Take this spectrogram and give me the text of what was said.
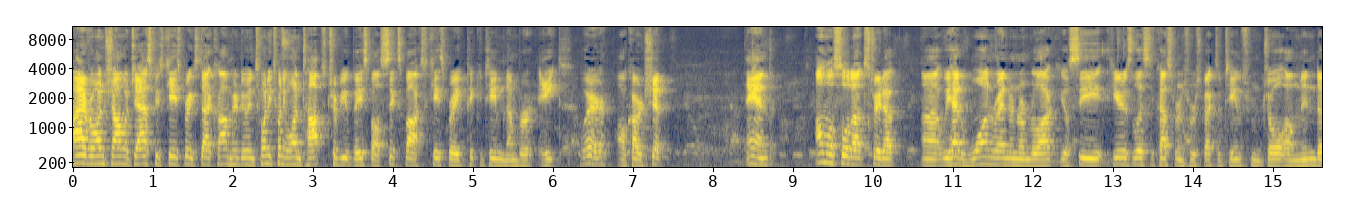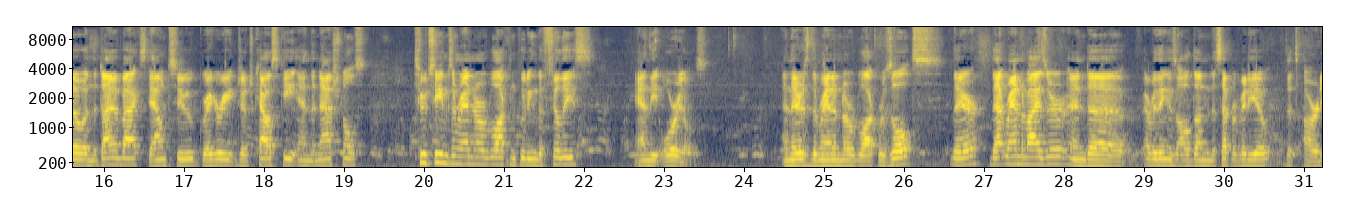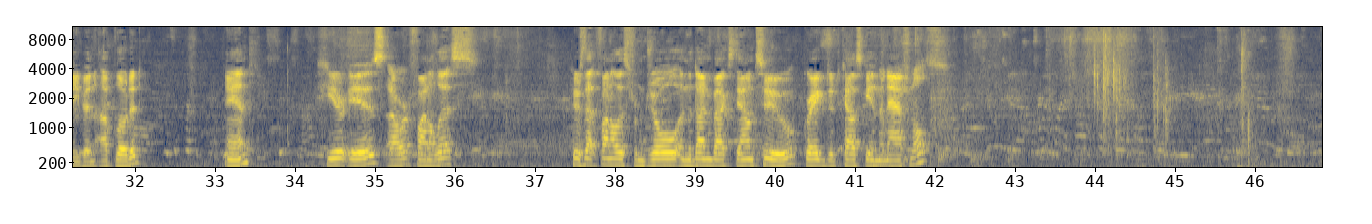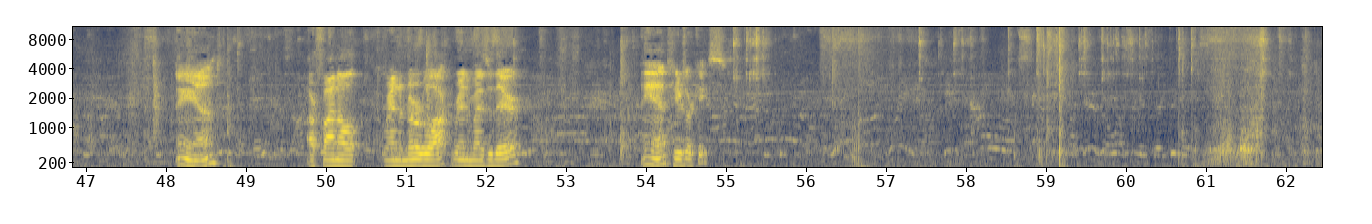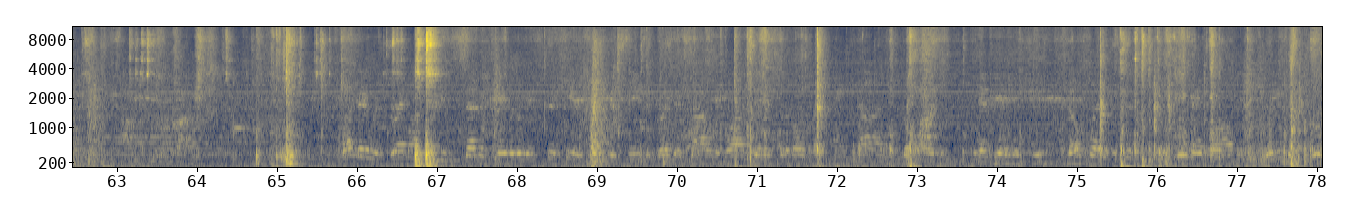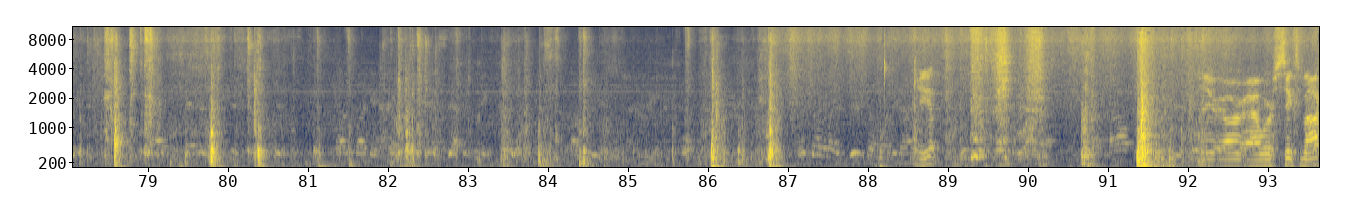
Hi everyone, Sean with jaspyscasebreaks.com here doing 2021 Topps Tribute Baseball 6-box case break. Pick your team number 8, where all cards ship. And almost sold out straight up. Uh, we had one random number block. You'll see here's a list of customers from respective teams from Joel Almindo and the Diamondbacks down to Gregory Judkowski and the Nationals. Two teams in random number block, including the Phillies and the Orioles. And there's the random number block results there. That randomizer and uh, everything is all done in a separate video that's already been uploaded. And here is our final list. Here's that final list from Joel and the Diamondbacks down to Greg Judkowski and the Nationals. And our final random number block randomizer there. And here's our case. Are our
